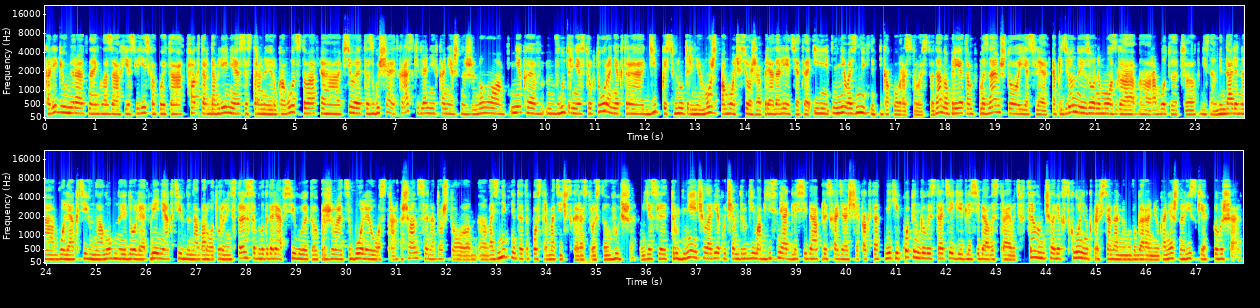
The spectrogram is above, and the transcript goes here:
Коллеги умирают на их глазах, если есть какой-то фактор давления со стороны руководства, э, все это сгущает краски для них, конечно же, но некая внутренняя структура, некоторая гибкость внутренняя может помочь все же преодолеть это, и не возникнет никакого расстройства. Да? Но при этом мы знаем, что если определенные зоны мозга а, работают, э, не знаю, миндалина более активно, лобные доли менее активны, наоборот. Уровень стресса благодаря в силу этого проживается более остро. Шансы на то, что э, возникнет это посттравматическое расстройство выше. Если труднее человеку, чем другим, объяснять для себя происходящее, как-то некие копинговые стратегии для себя выстраивать, в целом человек склонен к профессиональному выгоранию. Конечно, риски повышают.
